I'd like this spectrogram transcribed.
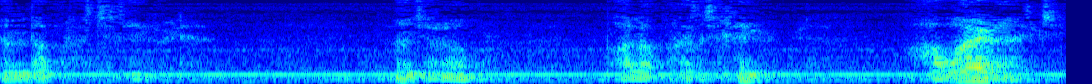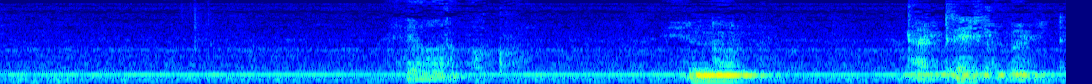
எந்த பிரச்சனையும் கிடையாது இன்னும் சொல்ல போனா பல பிரச்சனைகள் அவாய்ட் ஆச்சு இது ஒரு பக்கம் இன்னொன்று இந்த ட்ரீட்மெண்ட்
